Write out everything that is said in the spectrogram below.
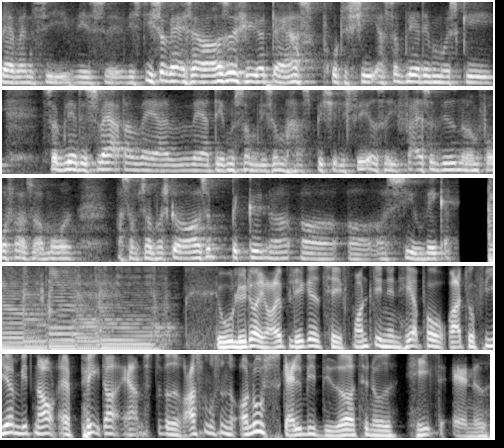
hvad man siger, hvis, øh, hvis de så altså også hyrer deres protegerer, så bliver det måske så bliver det svært at være, være dem, som ligesom har specialiseret sig i faktisk at vide noget om forsvarsområdet, og som så måske også begynder at, at, at sive væk. Du lytter i øjeblikket til frontlinjen her på Radio 4. Mit navn er Peter Ernst ved Rasmussen, og nu skal vi videre til noget helt andet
